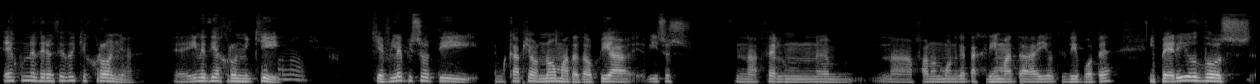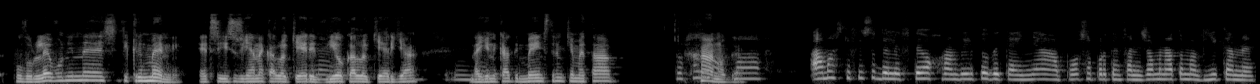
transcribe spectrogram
έχουν εδραιωθεί εδώ και χρόνια. Ε, είναι διαχρονικοί Προφανώς. Και βλέπεις ότι κάποια ονόματα τα οποία ίσως να θέλουν ε, να φανούν μόνο για τα χρήματα ή οτιδήποτε, η περίοδος που δουλεύουν είναι συγκεκριμένη. Έτσι, ίσως για ένα καλοκαίρι, Ναι. δύο καλοκαίρια, Ναι. να γίνει κάτι mainstream και μετά Προφανώς, χάνονται. Μα, άμα σκεφτείς τον τελευταίο χρόνο, δηλαδή το 19, πόσα πρωτοεμφανιζόμενα άτομα βγήκανε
